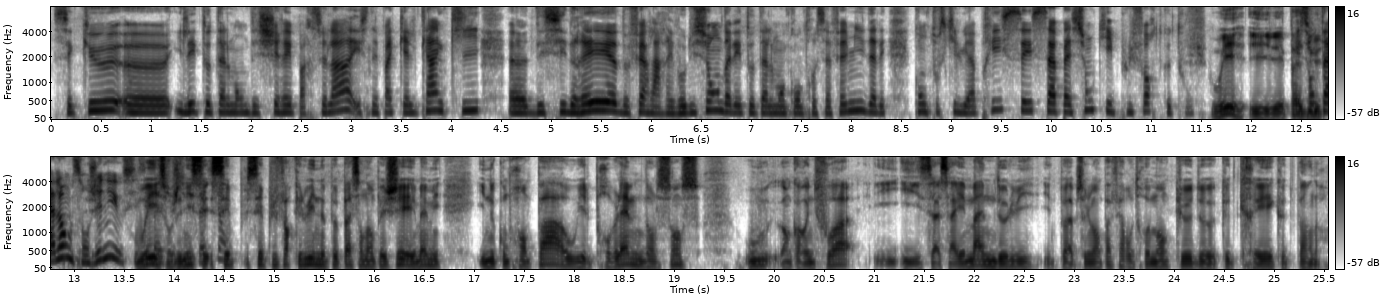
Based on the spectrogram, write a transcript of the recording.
c'est que euh, il est totalement déchiré par cela et ce n'est pas quelqu'un qui euh, déciderait de faire la révolution, d'aller totalement contre sa famille, d'aller contre tout ce qui lui a pris. C'est sa passion qui est plus forte que tout. Oui, il est pas. Et son talent, son génie aussi. Oui, son génie, c'est plus fort que lui. Il ne peut pas s'en empêcher et même il, il ne comprend pas où est le problème dans le sens où, encore une fois, ça, émane de lui. Il ne peut absolument pas faire autrement que de, que de créer, que de peindre.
